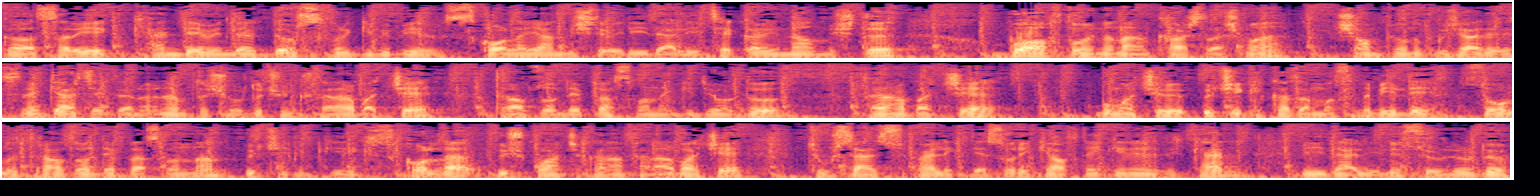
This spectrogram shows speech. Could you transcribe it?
Galatasaray'ı kendi evinde 4-0 gibi bir skorla yenmişti ve liderliği tekrar eline almıştı. Bu hafta oynanan karşılaşma şampiyonluk mücadelesine gerçekten önem taşıyordu. Çünkü Fenerbahçe Trabzon deplasmanına gidiyordu. Fenerbahçe bu maçı 3-2 kazanmasını bildi. Zorlu Trabzon deplasmanından 3-2'lik skorla 3 puan çıkaran Fenerbahçe, Türksel Süper Lig'de son 2 haftayı gerilerken liderliğini sürdürdü.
